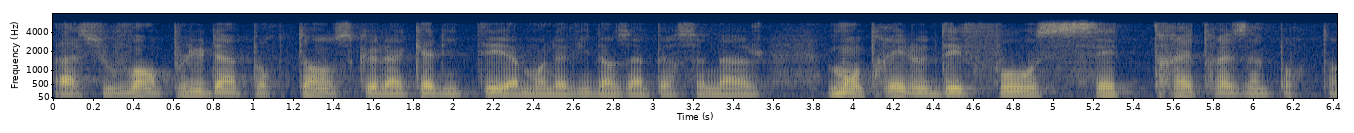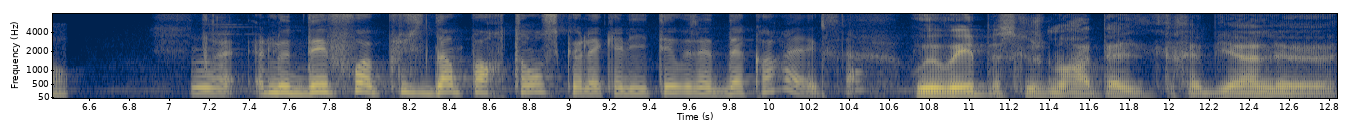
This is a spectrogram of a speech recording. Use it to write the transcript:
a souvent plus d'importance que la qualité, à mon avis, dans un personnage. Montrer le défaut, c'est très très important. le défaut a plus d'importance que la qualité, vous êtes d'accord avec ça? Oui, oui, parce que je me rappelle très bien le,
